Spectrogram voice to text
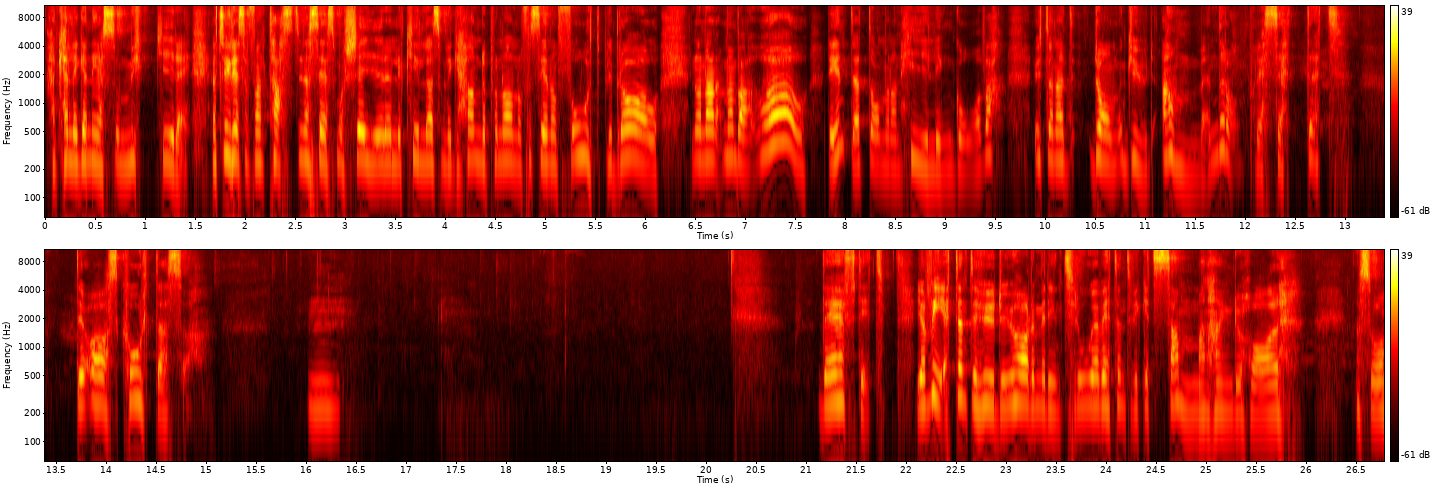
han kan lägga ner så mycket i dig. Jag tycker det är så fantastiskt när jag ser små tjejer eller killar som lägger handen på någon och får se någon fot bli bra. Och någon annan, man bara wow! Det är inte att de har någon healinggåva utan att de, Gud använder dem på det sättet. Det är ascoolt alltså. Mm. Det är häftigt. Jag vet inte hur du har det med din tro. Jag vet inte vilket sammanhang du har. Och så.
